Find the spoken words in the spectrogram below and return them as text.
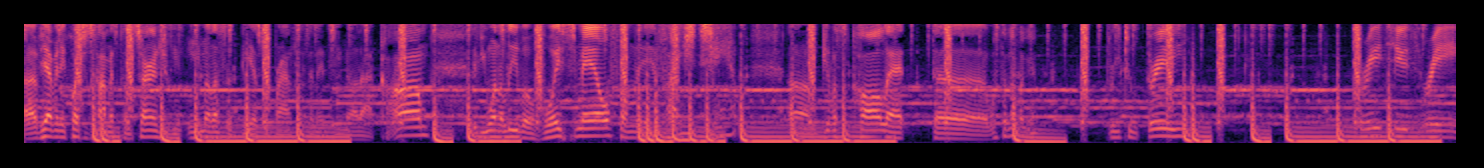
Uh, if you have any questions, comments, concerns, you can email us at bswithbriansimpson at gmail.com. If you want to leave a voicemail from the advice champ, uh, give us a call at, uh, what's the number again? 323 323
